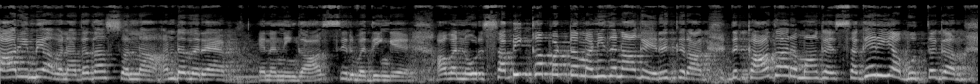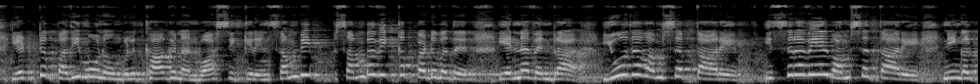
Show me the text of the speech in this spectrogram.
காரியமே அவன் அதை தான் சொன்னான். ஆண்டவரை என்னை நீங்க ஆசீர்வதிங்க. அவன் ஒரு சபிக்கப்பட்ட மனிதனாக இருக்கிறான். இதற்கு ஆதாரமாக சகரியா புத்தகம் எட்டு பதிமூணு உங்களுக்காக நான் வாசிக்கிறேன். சம்பி சம்பவிக்கப்படுவது என்னவென்றால் யூத வம்சத்தாரே இஸ்ரவேல் வம்சத்தாரே நீங்கள்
